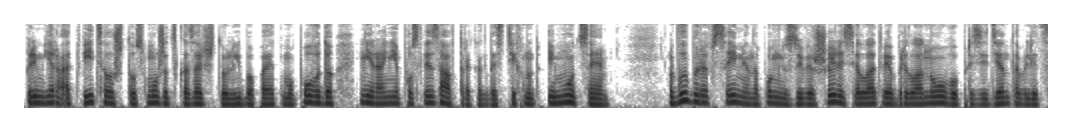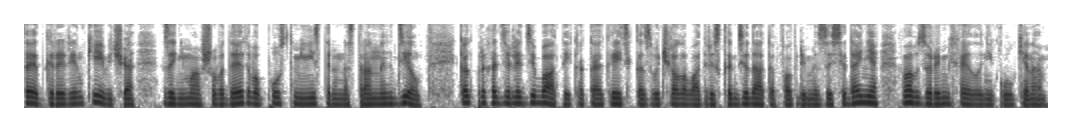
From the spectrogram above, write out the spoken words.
премьер ответил, что сможет сказать что-либо по этому поводу не ранее послезавтра, когда стихнут эмоции. Выборы в Сейме, напомню, завершились, и Латвия обрела нового президента в лице Эдгара Ренкевича, занимавшего до этого пост министра иностранных дел. Как проходили дебаты и какая критика звучала в адрес кандидатов во время заседания в обзоре Михаила Никулкина.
